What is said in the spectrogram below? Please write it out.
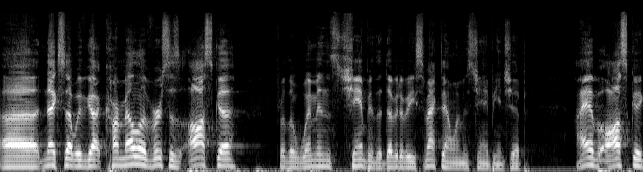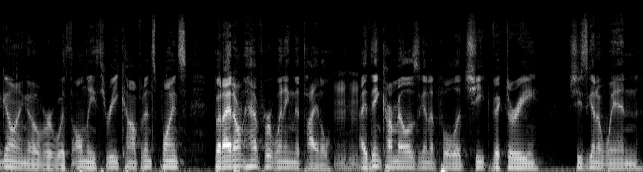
Uh, next up, we've got Carmella versus Asuka for the women's champion, the WWE SmackDown Women's Championship. I have Asuka going over with only three confidence points, but I don't have her winning the title. I think Carmella's going to pull a cheat victory. She's going to win.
